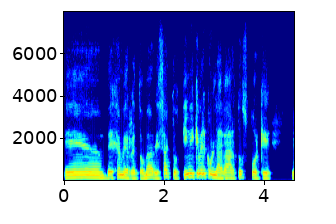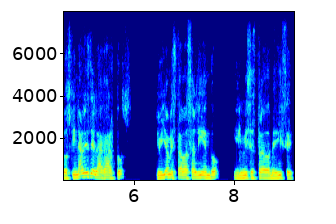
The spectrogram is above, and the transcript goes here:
eh, déjame retomar, exacto, tiene que ver con lagartos, porque los finales de Lagartos, yo ya me estaba saliendo y Luis Estrada me dice,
